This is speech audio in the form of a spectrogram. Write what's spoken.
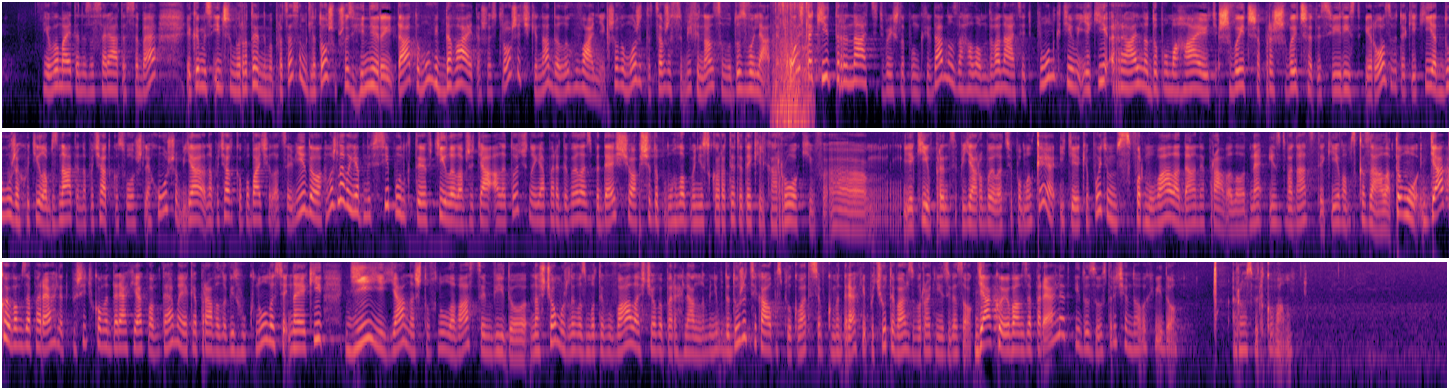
І ви маєте не засоряти себе якимись іншими рутинними процесами для того, щоб щось генерити. Да? Тому віддавайте щось трошечки на делегування, якщо ви можете це вже собі фінансово дозволяти. Ось такі 13 вийшли пунктів. Да? Ну, загалом 12 пунктів, які реально допомагають швидше пришвидшити свій ріст і розвиток, які я дуже хотіла б знати на початку свого шляху, щоб я на початку побачила це відео. Можливо, я б не всі пункти втілила в життя, але точно я передивилась би дещо, що допомогло б мені скоротити декілька років. Е, які в принципі я робила ці помилки, і тільки потім сформувала дане правило, одне із 12, які я вам сказала. Тому дякую вам за перегляд. Пишіть в коментарях, як вам тема, яке правило відгукнулося, на які дії я наштовхнула вас цим відео, на що можливо змотивувала, що ви переглянули. Мені буде дуже цікаво поспілкуватися в коментарях і почути ваш зворотній зв'язок. Дякую вам за перегляд і до зустрічі в нових відео. Розвитку вам!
